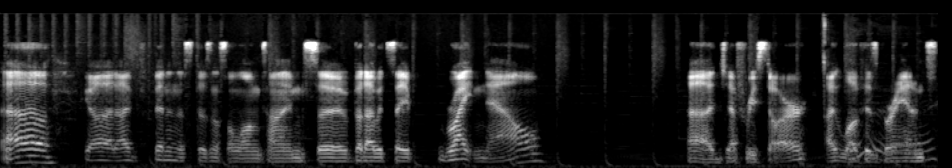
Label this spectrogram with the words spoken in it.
Oh God, I've been in this business a long time, so but I would say right now, uh, Jeffree Star. I love Ooh, his brand.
